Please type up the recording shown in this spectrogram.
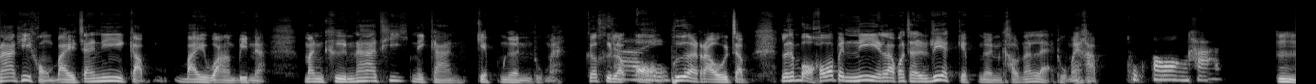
หน้าที่ของใบแจ้งหนี้กับใบวางบินอะมันคือหน้าที่ในการเก็บเงินถูกไหม ก็คือเราใช่ออกเพื่อเราจะเราจะบอกเขาว่าเป็นหนี้เราก็จะเรียกเก็บเงินเขานั่นแหละถูกไหมครับ ถูกต้องค่ะ อืม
